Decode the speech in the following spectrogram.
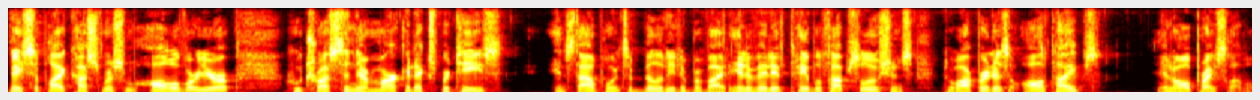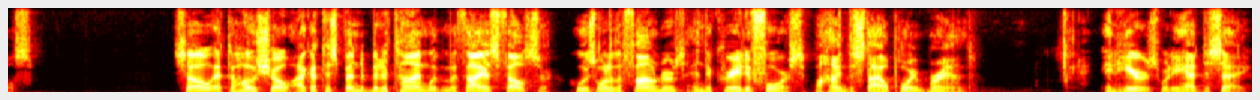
They supply customers from all over Europe who trust in their market expertise and StylePoint's ability to provide innovative tabletop solutions to operators of all types and all price levels. So, at the host show, I got to spend a bit of time with Matthias Felzer, who is one of the founders and the creative force behind the StylePoint brand. And here's what he had to say.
